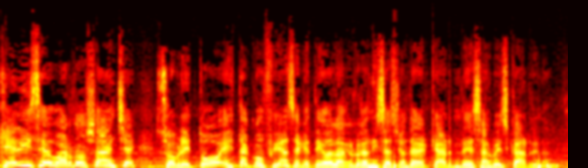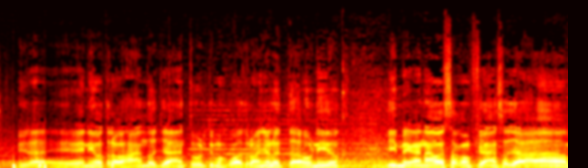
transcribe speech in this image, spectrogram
¿Qué dice Eduardo Sánchez sobre todo esta confianza que te dio la organización de, San Luis Cardinals? Mira, he venido trabajando ya en estos últimos cuatro años en Estados Unidos y me he ganado esa confianza ya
